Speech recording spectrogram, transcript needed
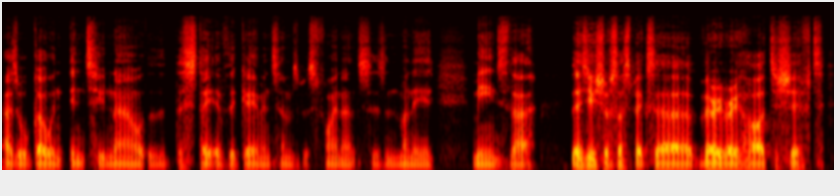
as we'll go in, into now, the, the state of the game in terms of its finances and money means that those usual suspects are very, very hard to shift.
